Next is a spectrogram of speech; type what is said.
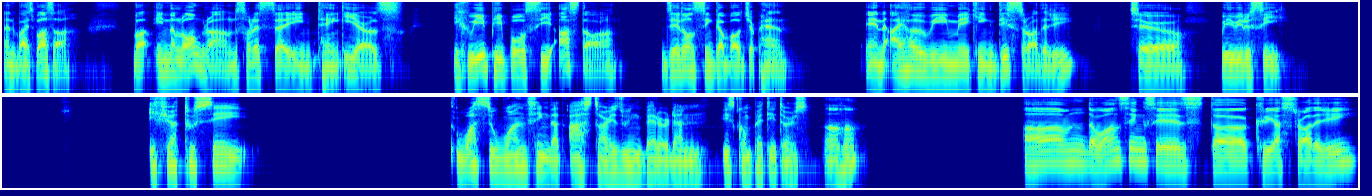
and vice versa. But in the long run, so let's say in 10 years, if we people see Astar, they don't think about Japan. And I have been making this strategy. So we will see. If you had to say, what's the one thing that Astar is doing better than its competitors? Uh-huh. Um, the one thing is the clear strategy.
